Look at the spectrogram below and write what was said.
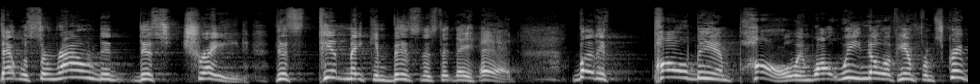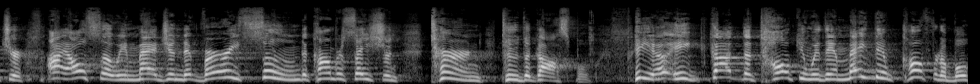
that was surrounded this trade, this tent making business that they had. But if Paul being Paul and what we know of him from scripture, I also imagine that very soon the conversation turned to the gospel. He, uh, he got the talking with them, made them comfortable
